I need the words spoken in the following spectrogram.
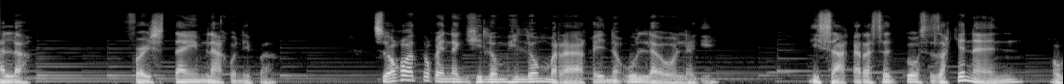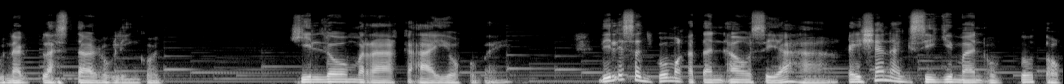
ala, first time na ako ni ba? So ako ato kay naghilom-hilom mara kay naulaw lagi. Isa karasad ko sa sakyanan og nagplastar og lingkod. Hilo mara kaayo ko bay. Dili sad ko makatan-aw siya ha kay siya nagsigi man og tutok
